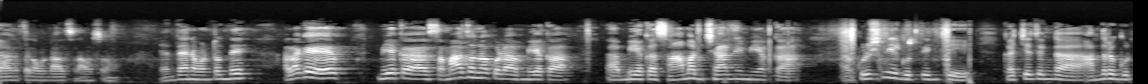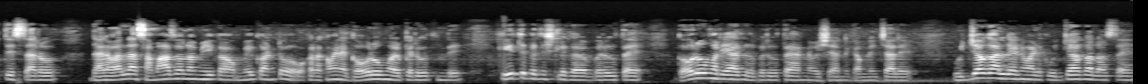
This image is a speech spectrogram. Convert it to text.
జాగ్రత్తగా ఉండాల్సిన అవసరం ఎంతైనా ఉంటుంది. అలాగే మీ యొక్క సమాజంలో కూడా మీ యొక్క మీ యొక్క సామర్థ్యాన్ని మీ యొక్క కృషిని గుర్తించి ఖచ్చితంగా అందరూ గుర్తిస్తారు. దానివల్ల సమాజంలో మీకు మీకు అంటూ ఒక రకమైన గౌరవం పెరుగుతుంది. కీర్తి ప్రతిష్టలు పెరుగుతాయి. గౌరవ మర్యాదలు పెరుగుతాయి అన్న విషయాన్ని గమనించాలి. ఉద్యోగాలు లేని వాళ్ళకి ఉద్యోగాలు వస్తాయి.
